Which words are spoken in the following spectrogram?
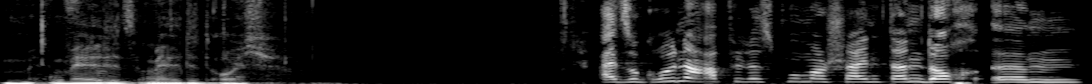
M meldet, meldet euch. Also grüner Apfel des Puma scheint dann doch ähm,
